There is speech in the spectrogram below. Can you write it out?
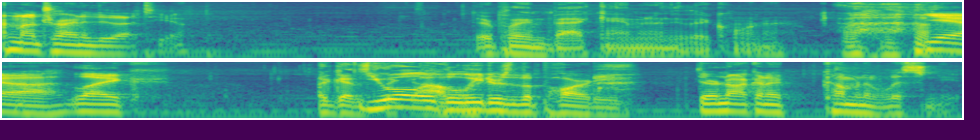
I'm not trying to do that to you. They're playing backgammon in the other corner. yeah, like Against you the all are the leaders of the party. They're not going to come in and listen to you.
